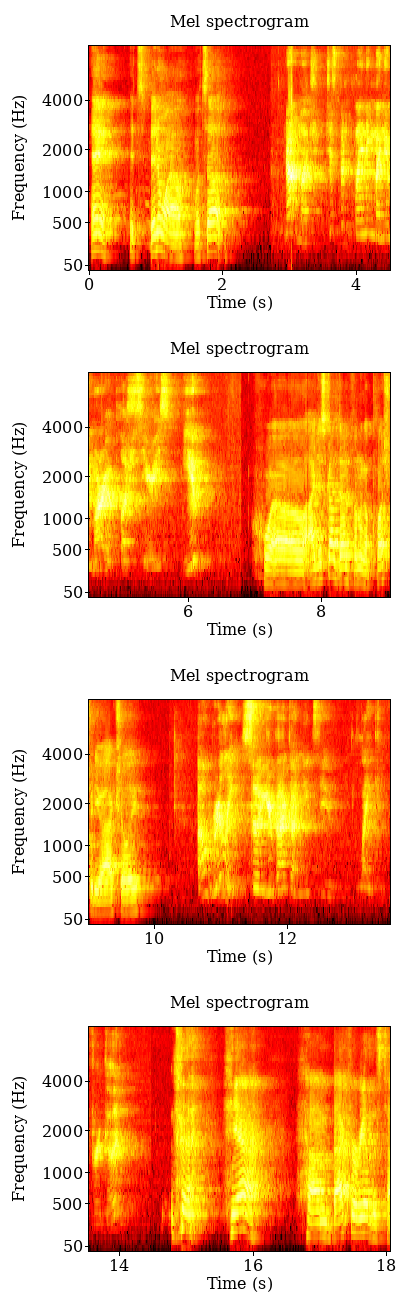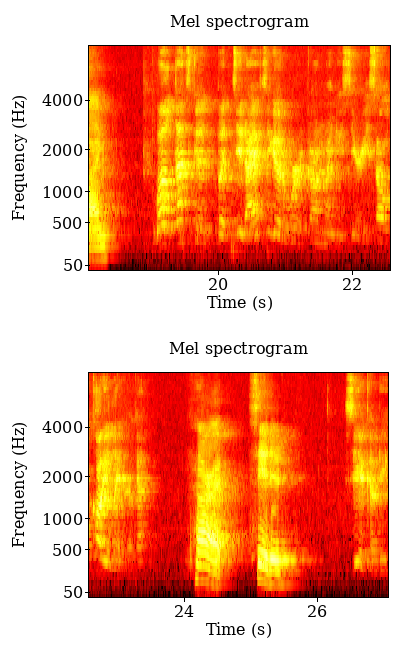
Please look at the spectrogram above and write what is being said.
Hey, it's been a while. What's up? Not much. Just been planning my new Mario plush series. You? Well, I just got done filming a plush video, actually. Oh, really? So you're back on YouTube, like, for good? yeah. I'm back for real this time. Well, that's good, but dude, I have to go to work on my new series. so I'll call you later, okay? Alright. See you, dude. See you, Cody.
